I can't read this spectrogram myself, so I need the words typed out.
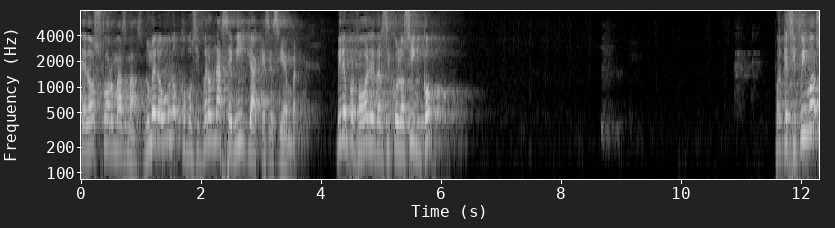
de dos formas más. Número uno, como si fuera una semilla que se siembra. Miren por favor el versículo 5. Porque si fuimos,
